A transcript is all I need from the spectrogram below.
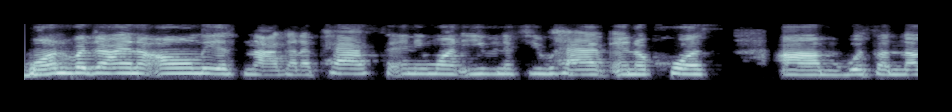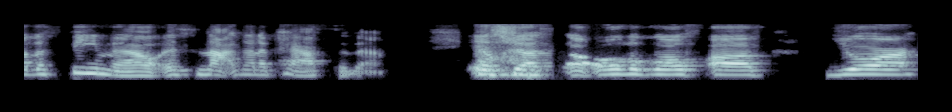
one vagina only it's not going to pass to anyone even if you have intercourse um, with another female it's not going to pass to them. It's okay. just an overgrowth of your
